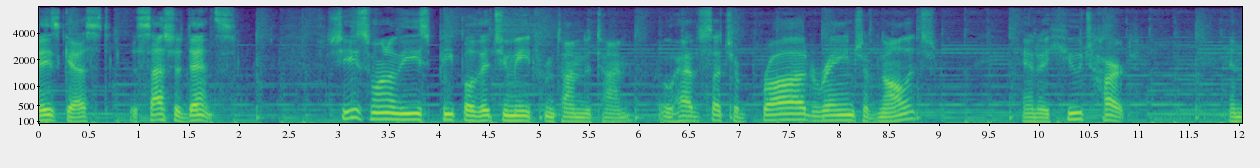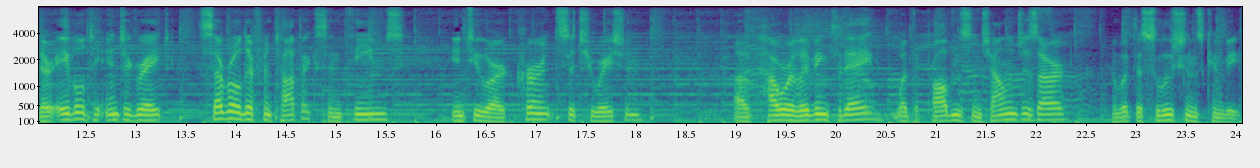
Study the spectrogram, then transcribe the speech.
Today's guest is Sasha Dents. She's one of these people that you meet from time to time who have such a broad range of knowledge and a huge heart, and they're able to integrate several different topics and themes into our current situation of how we're living today, what the problems and challenges are, and what the solutions can be.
